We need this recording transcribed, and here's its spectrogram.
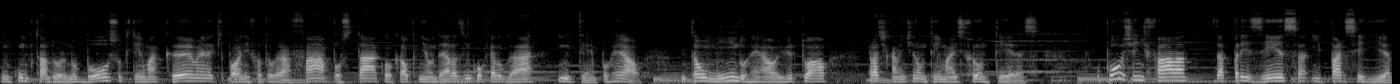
um computador no bolso, que tem uma câmera, que podem fotografar, postar, colocar a opinião delas em qualquer lugar em tempo real. Então o mundo real e virtual praticamente não tem mais fronteiras. O post a gente fala da presença e parceria,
